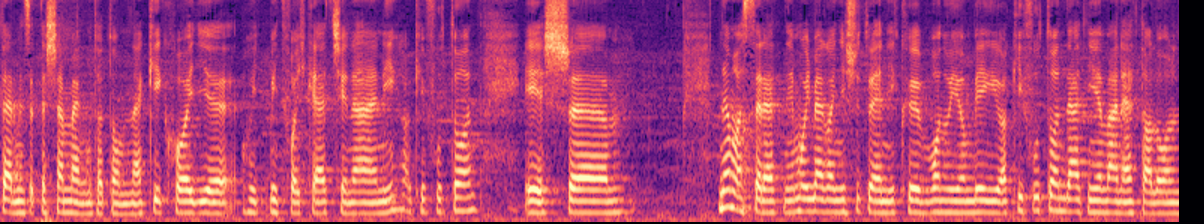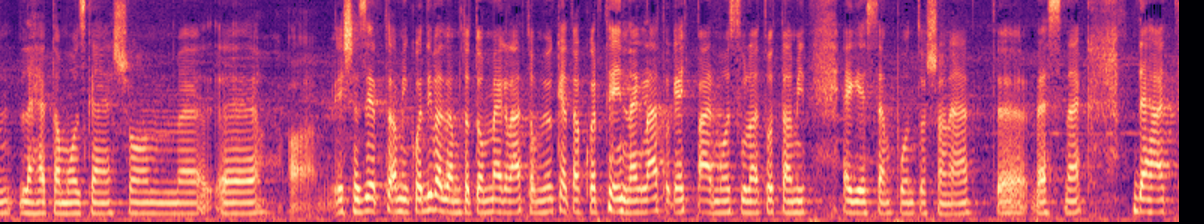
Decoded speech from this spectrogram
természetesen megmutatom nekik, hogy, hogy mit hogy kell csinálni a kifutón, és Nem azt szeretném, hogy meg annyi sütőenikő vonuljon végig a kifutón, de hát nyilván etalon lehet a mozgásom, és ezért, amikor divatbemutatom, meglátom őket, akkor tényleg látok egy pár mozdulatot, amit egészen pontosan átvesznek. De hát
